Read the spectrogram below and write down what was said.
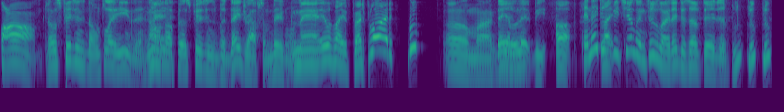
bombed. Those pigeons don't play either. I don't know if it was pigeons, but they dropped some big ones. Man, it was like fresh blood. Boop. Oh my god. They goodness. lit me up. And they just Like- be chilling too. Like they just up there just bloop, bloop, bloop.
